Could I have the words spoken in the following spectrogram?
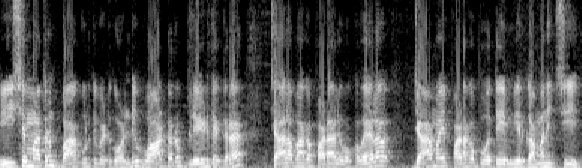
ఈ విషయం మాత్రం బాగా గుర్తుపెట్టుకోండి. వాటర్ బ్లేడ్ దగ్గర చాలా బాగా పడాలి. ఒకవేళ జామ్ అయి పడకపోతే మీరు గమనించి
